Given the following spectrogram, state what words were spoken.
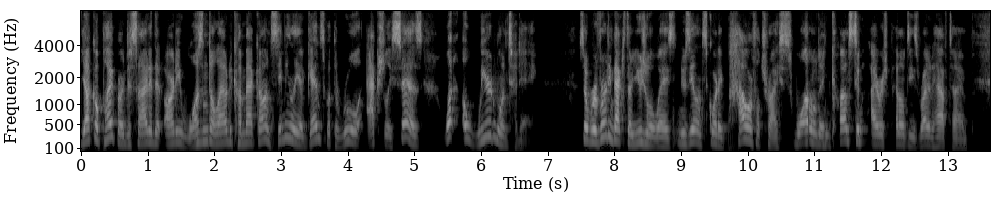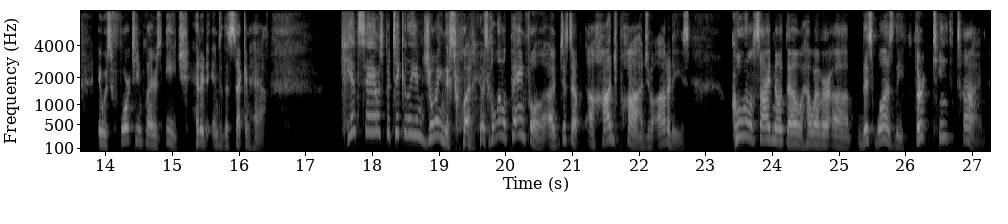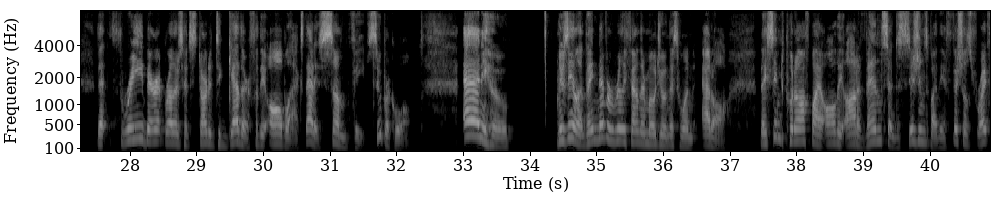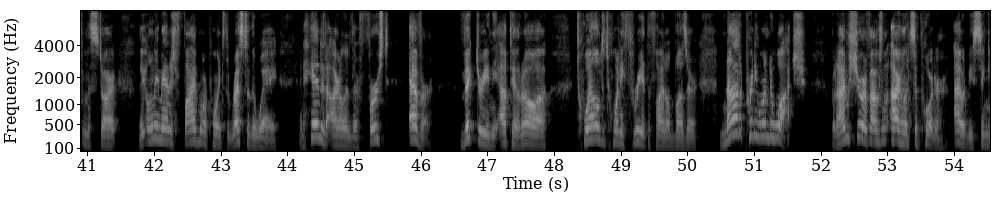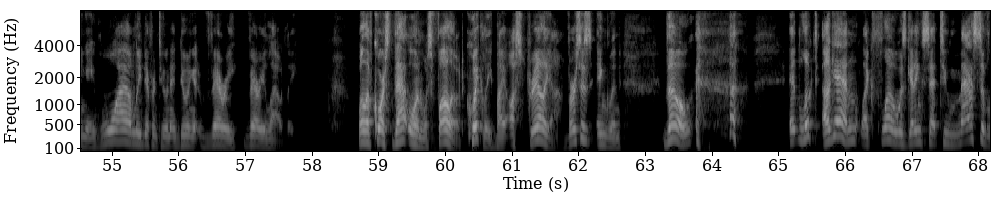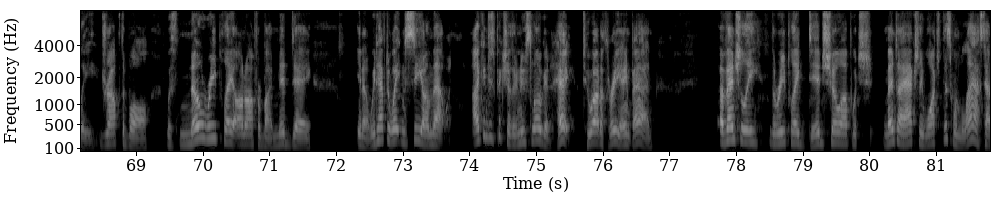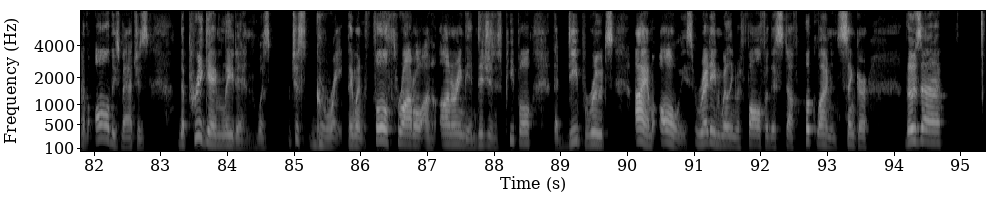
Jaco Peyper decided that Ardie wasn't allowed to come back on, seemingly against what the rule actually says. What a weird one today. So, reverting back to their usual ways, New Zealand scored a powerful try, swaddled in constant Irish penalties right at halftime. It was 14 players each headed into the second half. Can't say I was particularly enjoying this one. It was a little painful, uh, just a, a hodgepodge of oddities. Cool little side note, though. However, uh, this was the 13th time that three Barrett brothers had started together for the All Blacks. That is some feat. Super cool. Anywho, New Zealand, they never really found their mojo in this one at all. They seemed put off by all the odd events and decisions by the officials right from the start. They only managed five more points the rest of the way and handed Ireland their first ever victory in the Aotearoa, 12 to 23 at the final buzzer. Not a pretty one to watch, but I'm sure if I was an Ireland supporter, I would be singing a wildly different tune and doing it very, very loudly. Well, of course, that one was followed quickly by Australia versus England, though it looked again like Flo was getting set to massively drop the ball with no replay on offer by midday. You know, we'd have to wait and see on that one. I can just picture their new slogan hey, two out of three ain't bad. Eventually, the replay did show up, which meant I actually watched this one last out of all these matches. The pregame lead in was just great. They went full throttle on honoring the indigenous people, the deep roots. I am always ready and willing to fall for this stuff, hook, line, and sinker. Those, uh,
